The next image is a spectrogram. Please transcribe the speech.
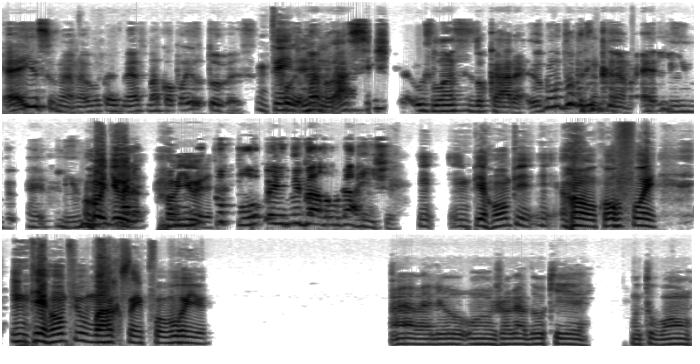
é isso, mano. É o Lucas Neto na Copa Youtubers. Entendi. mano, assiste os lances do cara. Eu não tô brincando. É lindo. É lindo. Ô, Yuri. Cara, ô, Yuri. Muito pouco ele me igualou o Garrincha. Interrompe. Oh, qual foi? Interrompe o Marcos aí, por favor, Yuri. Ah, velho, um jogador que é muito bom,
